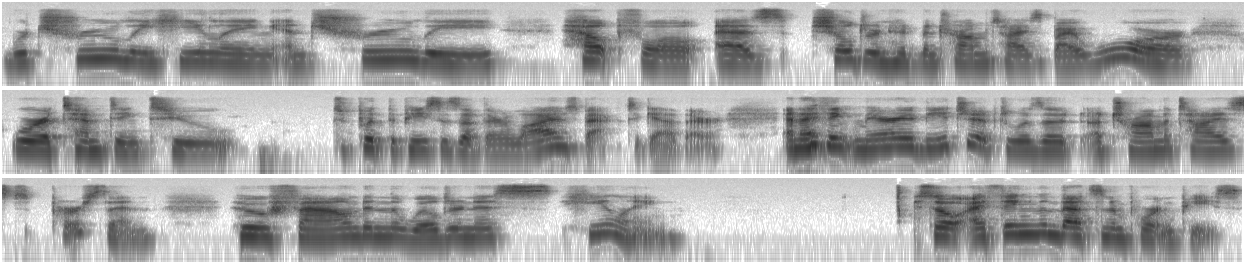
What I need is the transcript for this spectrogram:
were truly healing and truly helpful as children who'd been traumatized by war were attempting to to put the pieces of their lives back together. And I think Mary of Egypt was a, a traumatized person who found in the wilderness healing. So I think that that's an important piece.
